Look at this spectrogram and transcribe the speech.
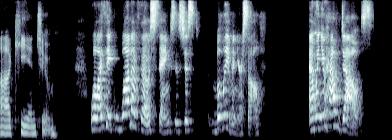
uh key into? Well, I think one of those things is just believe in yourself. And when you have doubts,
